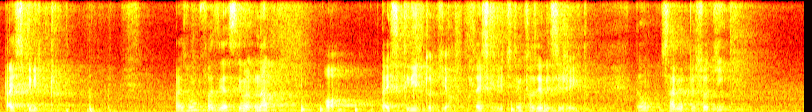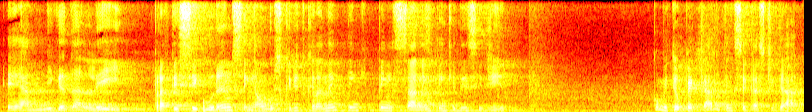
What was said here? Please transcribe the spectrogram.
está escrito mas vamos fazer assim? Não, ó, está escrito aqui, ó, está escrito, tem que fazer desse jeito. Então, sabe a pessoa que é amiga da lei para ter segurança em algo escrito que ela nem tem que pensar, nem tem que decidir. Cometeu pecado tem que ser castigado.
